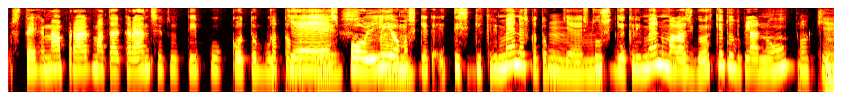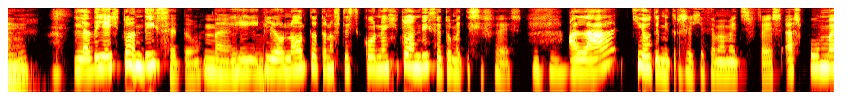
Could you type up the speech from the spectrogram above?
στεγνά πράγματα, crunchy του τύπου κοτομπουκές, Κοτομπουκές, πολύ ναι. όμως συγκεκ- τις συγκεκριμένες κοτομπουκές Μμμ. του συγκεκριμένου μαγαζιού, όχι και του διπλανού. Οκ. Μμμ. Δηλαδή έχει το αντίθετο. Ναι. Η πλειονότητα των αυτιστικών έχει το αντίθετο με τις υφές. Μμμ. Αλλά και ο Δημήτρης έχει θέμα με τις υφές. Ας πούμε,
